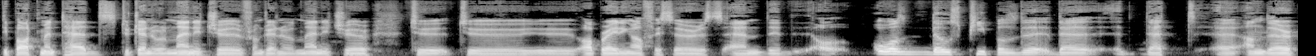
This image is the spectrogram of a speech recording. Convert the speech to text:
department heads to general manager, from general manager to to operating officers, and the, all, all, those people that uh, under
